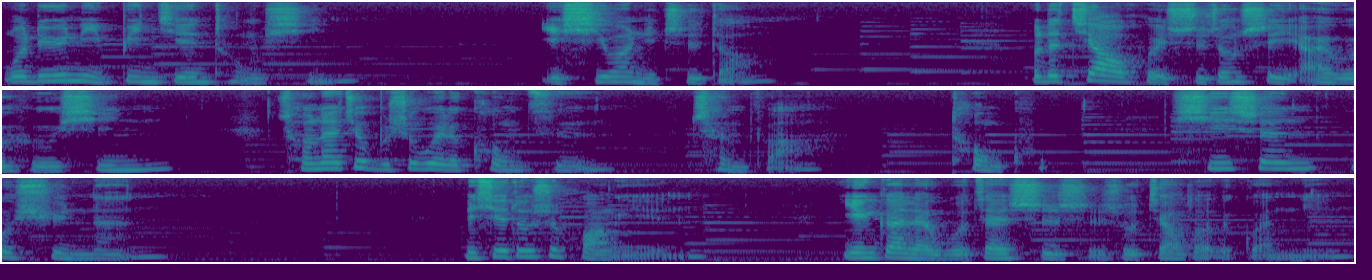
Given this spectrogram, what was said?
我与你并肩同行，也希望你知道，我的教诲始终是以爱为核心，从来就不是为了控制、惩罚、痛苦、牺牲或殉难。那些都是谎言，掩盖了我在世时所教导的观念。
